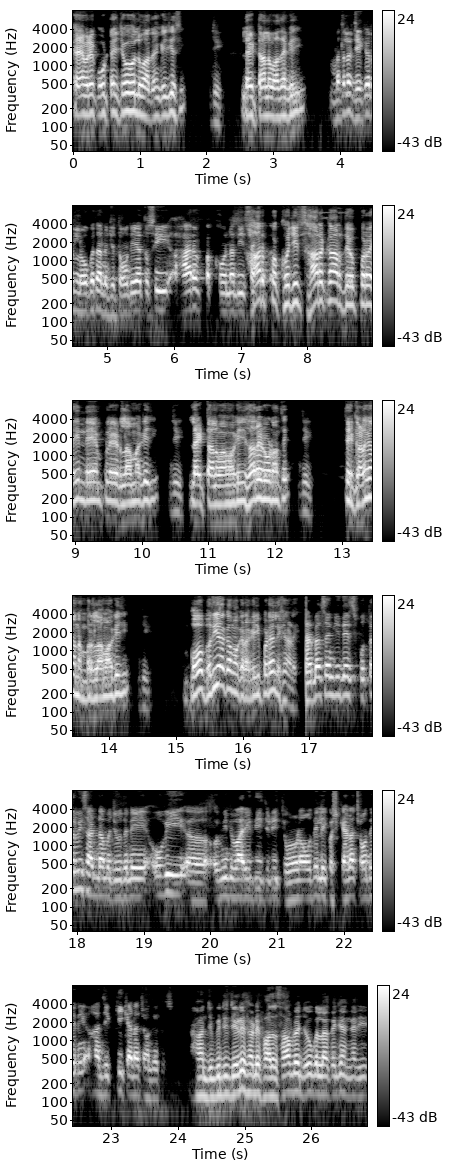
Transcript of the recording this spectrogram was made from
ਕੈਮਰੇ ਕੋਟੇ 'ਚ ਉਹ ਲਵਾ ਦਾਂਗੇ ਜੀ ਅਸੀਂ। ਜੀ। ਲਾਈਟਾਂ ਲਵਾ ਦਾਂਗੇ ਜੀ। ਮਤਲਬ ਜੇਕਰ ਲੋਕ ਤੁਹਾਨੂੰ ਜਿਤਾਉਂਦੇ ਆ ਤੁਸੀਂ ਹਰ ਪੱਖੋਂ ਉਹਨਾਂ ਦੀ ਹਰ ਪੱਖੋਂ ਜੀ ਹਰ ਘਰ ਦੇ ਉੱਪਰ ਅਸੀਂ ਨੇਮ ਪਲੇਟ ਲਾਵਾਂਗੇ ਜੀ। ਜੀ। ਲਾਈਟਾਂ ਲਵਾਵਾਂਗੇ ਜੀ ਸਾਰੇ ਰੋਡਾਂ ਤੇ। ਜੀ। ਤੇ ਗਲੀਆਂ ਨੰਬਰ ਲਾਵਾਂਗੇ ਜੀ। ਜੀ। ਬਹੁਤ ਵਧੀਆ ਕੰਮ ਕਰਾਂਗੇ ਜੀ ਪੜ੍ਹਿਆ ਲਿਖਿਆ ਵਾਲੇ। ਨਰਮਲ ਸਿੰਘ ਜੀ ਦੇ ਸੁਪੁੱਤਰ ਵੀ ਸਾਡੇ ਨਾਲ ਮੌਜੂਦ ਨੇ ਉਹ ਵੀ ਉਮੀਦਵਾਰੀ ਦੀ ਜਿਹੜੀ ਚੋਣ ਆ ਉਹਦੇ ਲਈ ਕੁਝ ਕਹਿਣਾ ਚਾਹੁੰਦੇ ਨੇ? ਹਾਂਜੀ ਕੀ ਕਹਿਣਾ ਚਾਹੁੰਦੇ ਹੋ ਤੁਸੀਂ? ਹਾਂਜੀ ਵੀਰ ਜੀ ਜਿਹੜੇ ਸਾਡੇ ਫਾਦਰ ਸਾਹਿਬ ਨੇ ਜੋ ਗੱਲਾਂ ਕਹੀਆਂ ਗਈਆਂ ਜੀ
